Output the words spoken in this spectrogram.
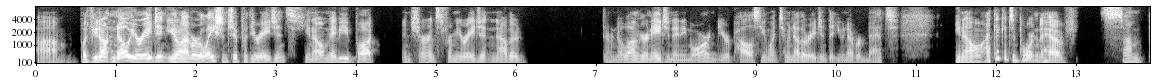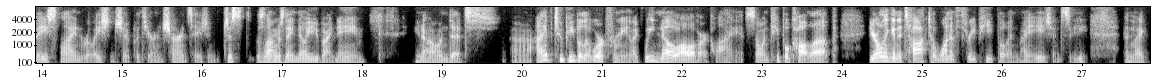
um, but if you don't know your agent, you don't have a relationship with your agent, you know, maybe you bought insurance from your agent and now they're they're no longer an agent anymore and your policy went to another agent that you never met you know i think it's important to have some baseline relationship with your insurance agent just as long as they know you by name you know and that's uh, i have two people that work for me like we know all of our clients. So when people call up you're only going to talk to one of three people in my agency. And like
